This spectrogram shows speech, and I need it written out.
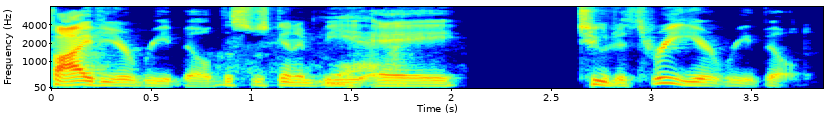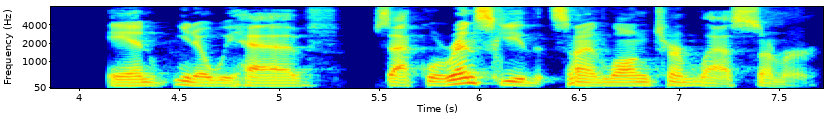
five year rebuild. This was going to be Yeah. a two to three year rebuild. And you know, we have Zach Werenski that signed long term last summer.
